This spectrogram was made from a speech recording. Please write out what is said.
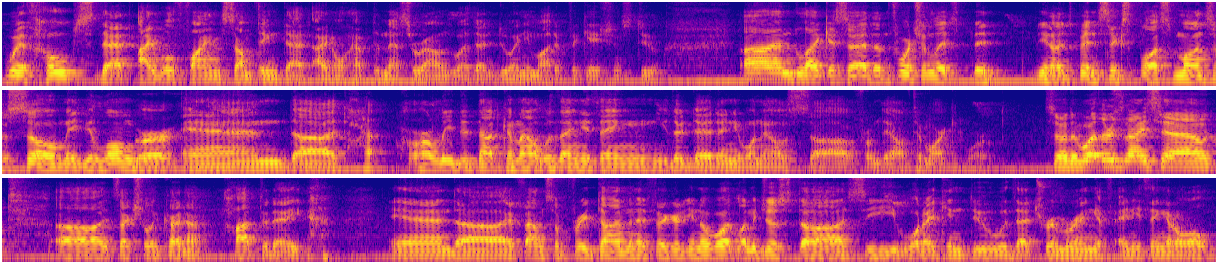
with hopes that I will find something that I don't have to mess around with and do any modifications to. And like I said, unfortunately, it's it you know it's been six plus months or so, maybe longer, and uh, Harley did not come out with anything. Neither did anyone else uh, from the aftermarket world. So the weather's nice out. Uh, it's actually kind of hot today, and uh, I found some free time, and I figured, you know what? Let me just uh, see what I can do with that trim ring, if anything at all.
